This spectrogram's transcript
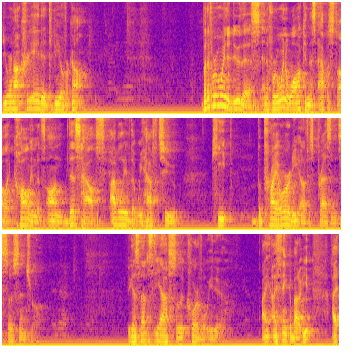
You were not created to be overcome. But if we're going to do this, and if we're going to walk in this apostolic calling that's on this house, I believe that we have to keep the priority of his presence so central. Because that is the absolute core of what we do. I, I think about it. You, I,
